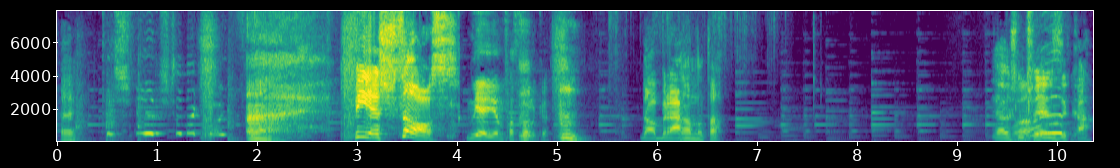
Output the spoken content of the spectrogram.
Okej. To świerszcze na końcu. Pijesz sos! Nie, jem fasolkę. Dobra. A no ta. Ja już What? uczę języka.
